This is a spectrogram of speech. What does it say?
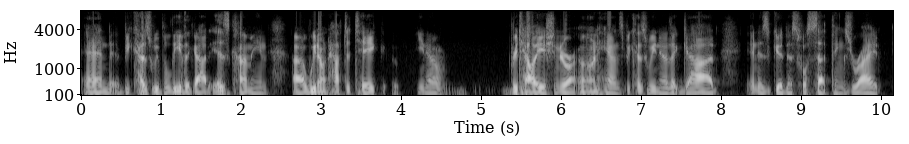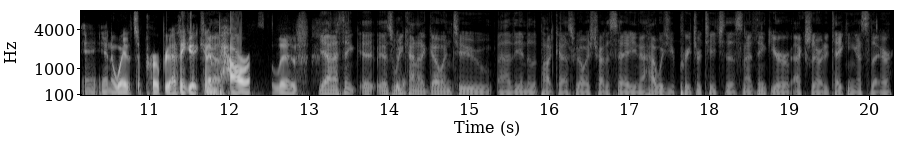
and because we believe that god is coming uh, we don't have to take you know retaliation to our own hands because we know that god in his goodness will set things right in, in a way that's appropriate i think it can yeah. empower us to live yeah and i think as we kind of go into uh, the end of the podcast we always try to say you know how would you preach or teach this and i think you're actually already taking us there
